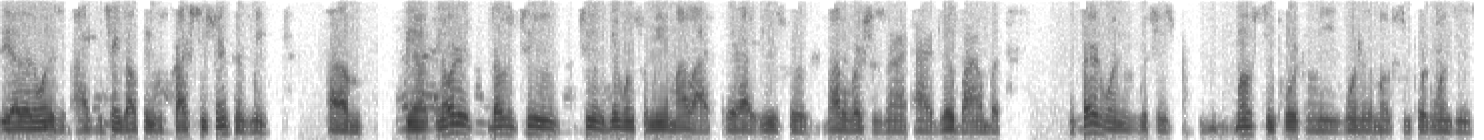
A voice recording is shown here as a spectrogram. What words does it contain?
the other one is I can change all things with Christ who strengthens me. Um, you know, in order, those are two two of the good ones for me in my life that I use for Bible verses, and I, I live by them. But the third one, which is most importantly one of the most important ones, is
